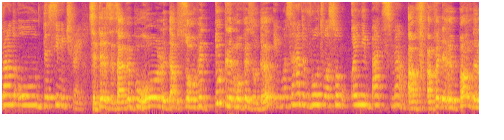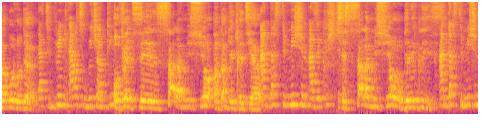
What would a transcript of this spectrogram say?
around all the cemetery. C'était, ça avait pour rôle d'absorber toutes les mauvaises odeurs It was had a role to absorb any bad smell af- afin de répandre la bonne odeur. that to bring out which are good. En fait, c'est ça la mission en tant que chrétien. And that's the mission as a C'est Christian. ça la mission de l'Église. And that's the mission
